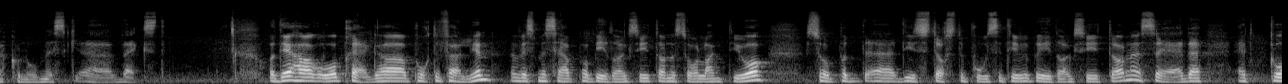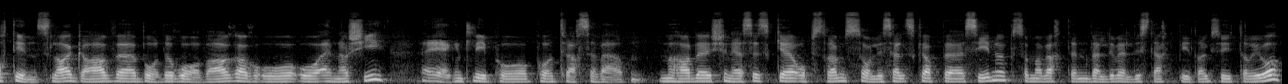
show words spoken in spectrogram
økonomisk vekst. Og Det har òg prega porteføljen. Hvis vi ser på bidragsyterne så langt i år, så på de største positive bidragsyterne så er det et godt innslag av eh, både råvarer og, og energi egentlig på, på, tvers av verden. Vi har det kinesiske oppstrøms oljeselskapet Sinuk, som har vært en veldig veldig sterk bidragsyter i år.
